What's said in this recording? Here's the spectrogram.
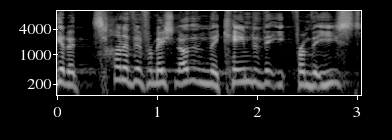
get a ton of information other than they came to the, from the east.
